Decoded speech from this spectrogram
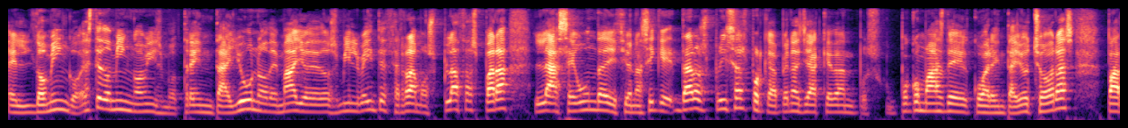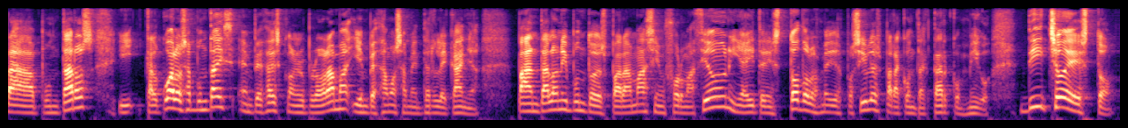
el domingo, este domingo mismo, 31 de mayo de 2020, cerramos plazas para la segunda edición. Así que daros prisas porque apenas ya quedan pues, un poco más de 48 horas para apuntaros y tal cual os apuntáis, empezáis con el programa y empezamos a meterle caña. Pantaloni.es para más información y ahí tenéis todos los medios posibles para contactar conmigo. Dicho esto,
